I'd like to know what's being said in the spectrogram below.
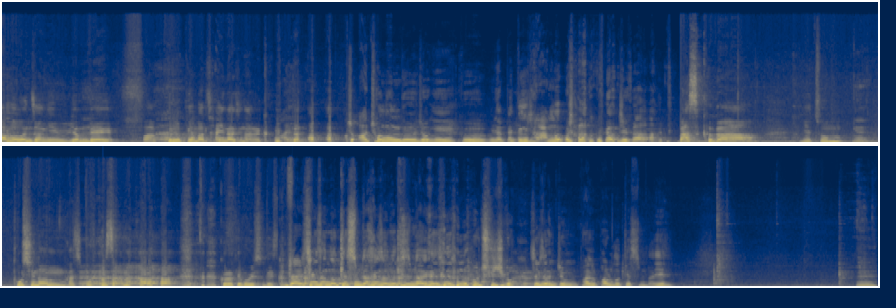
아마 원장님 연배와 그렇게 막 차이 나진 않을 겁니다. 저, 아 저는 그 저기 그 그냥 빼떼기 잘 안 먹고 자랐고요 제가. 마스크가 이게 좀 예. 도시남 같이 보여서 아마 그렇게 보일 수도 있어요. 자 생선 넣겠습니다. 생선 넣겠습니다. 예, 생선 넣어 주시고 생선 좀 바로, 바로 넣겠습니다. 예. 예.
